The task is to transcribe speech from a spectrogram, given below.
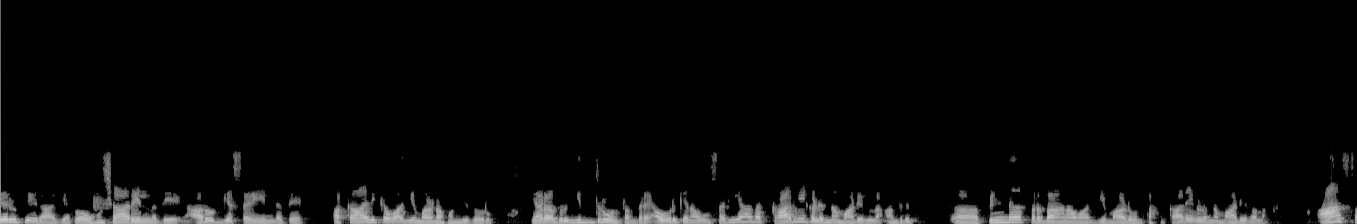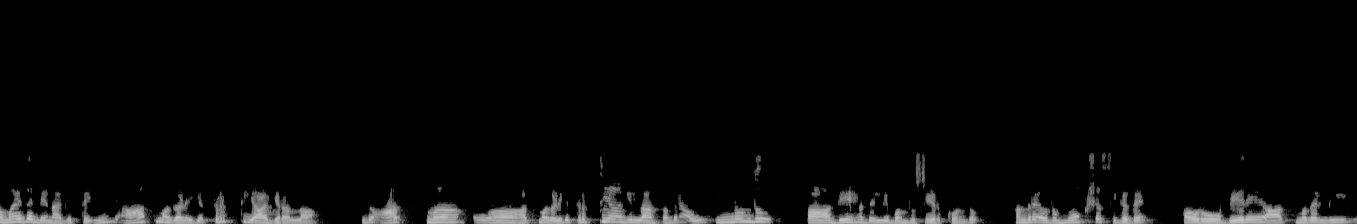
ಏರುಪೇರಾಗಿ ಅಥವಾ ಹುಷಾರಿಲ್ಲದೆ, ಆರೋಗ್ಯ ಸರಿ ಇಲ್ಲದೆ ಅಕಾಲಿಕವಾಗಿ ಮರಣ ಹೊಂದಿದವರು. ಯಾರಾದರೂ ಇದ್ರು ಅಂತಂದ್ರೆ ಅವ್ರಿಗೆ ನಾವು ಸರಿಯಾದ ಕಾರ್ಯಗಳನ್ನ ಮಾಡಿರಲ್ಲ. ಅಂದ್ರೆ ಪಿಂಡ ಪ್ರಧಾನವಾಗಿ ಮಾಡುವಂತಹ ಕಾರ್ಯಗಳನ್ನ ಮಾಡಿರಲ್ಲ. ಆ ಸಮಯದಲ್ಲಿ ಏನಾಗುತ್ತೆ? ಈ ಆತ್ಮಗಳಿಗೆ ತೃಪ್ತಿ ಆಗಿರಲ್ಲ ಇದು ಆತ್ಮ ಆತ್ಮಗಳಿಗೆ ತೃಪ್ತಿ ಆಗಿಲ್ಲ ಅಂತಂದ್ರೆ ಅವು ಇನ್ನೊಂದು, ಆ, ದೇಹದಲ್ಲಿ ಬಂದು ಸೇರ್ಕೊಂಡು, ಅಂದ್ರೆ ಅದು ಮೋಕ್ಷ ಸಿಗದೆ ಅವರು ಬೇರೆ ಆತ್ಮದಲ್ಲಿ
